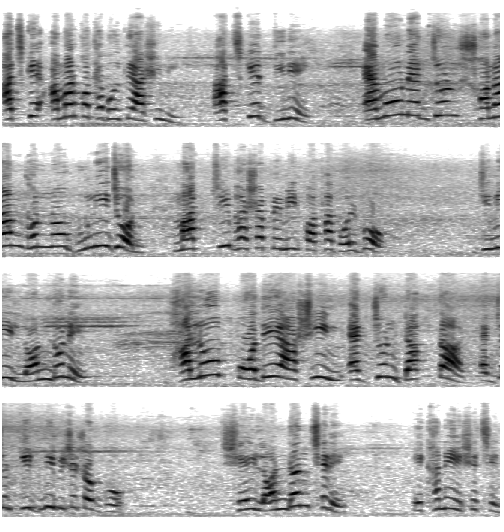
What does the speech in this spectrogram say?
আজকে আমার কথা বলতে আসিনি। আজকের দিনে এমন একজন স্বনামধন্য গুণীজন মাতৃভাষা প্রেমীর কথা বলব, যিনি লন্ডনে ভালো পদে আসীন একজন ডাক্তার, একজন কিডনি বিশেষজ্ঞ, সেই লন্ডন ছেড়ে এখানে এসেছেন,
